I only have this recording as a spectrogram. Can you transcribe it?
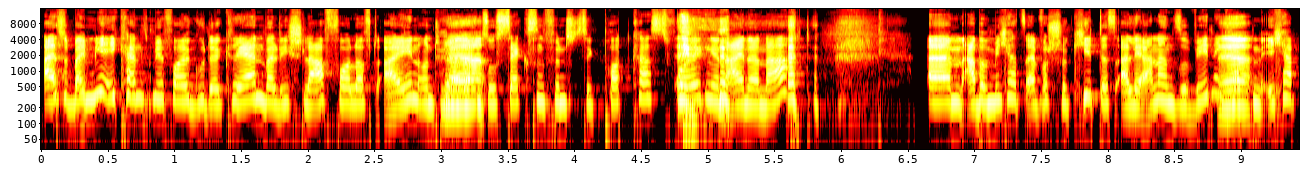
also bei mir, ich kann es mir voll gut erklären, weil ich schlafe voll oft ein und höre Ja. dann so 56 Podcast-Folgen in einer Nacht. Ähm, aber mich hat es einfach schockiert, dass alle anderen so wenig Ja. hatten. Ich habe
